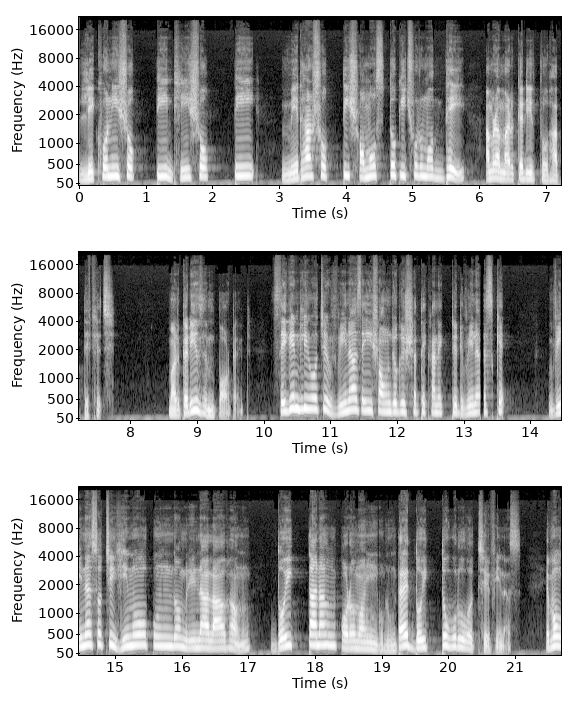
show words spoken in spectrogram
লেখনী শক্তি, ধী শক্তি, মেধা শক্তি সমস্ত কিছুর মধ্যেই আমরা মার্কারির প্রভাব দেখেছি। মার্কারি ইজ ইম্পর্ট্যান্ট সেকেন্ডলি হচ্ছে ভিনাস এই সংযোগের সাথে কানেক্টেড ভিনাসকে ভিনাস হচ্ছে হিমকুন্দ মৃণালাভম দৈত্যানাং পরমাঙ্গুরু তাহলে দৈত্যগুরু হচ্ছে ভিনাস এবং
